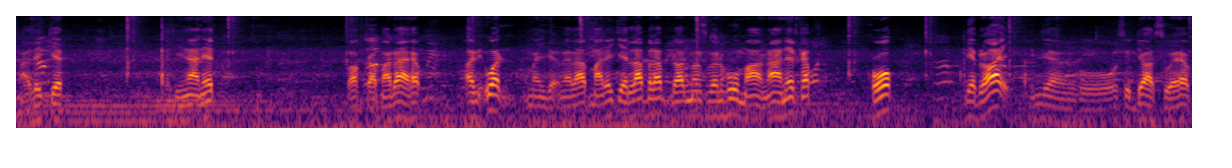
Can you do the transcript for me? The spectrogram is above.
หมายเลขเจ็ดทีนาเน็ตบอกกลับมาได้ครับเอาอ้วนไม่เยอะไม่รับหมายเลขเจ็ดรับรับดอนเมืองสุวรรณภูมิอ่าหน้าเน็ตครับโคกเรียบร้อยเรียบโอ้โหสุดยอดสวยครับ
